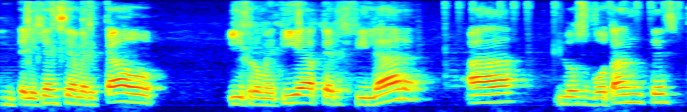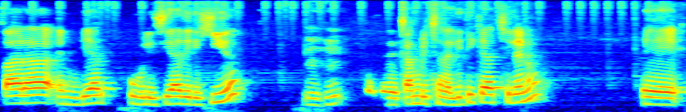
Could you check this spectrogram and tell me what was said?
inteligencia de mercado y prometía perfilar a los votantes para enviar publicidad dirigida, uh -huh. de Cambridge Analytica chileno, eh,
